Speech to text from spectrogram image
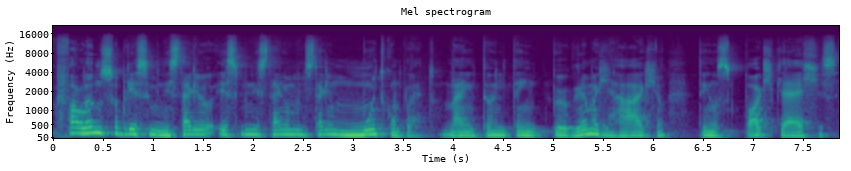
falando sobre esse ministério, esse ministério é um ministério muito completo, né? Então ele tem programa de rádio, tem os podcasts,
